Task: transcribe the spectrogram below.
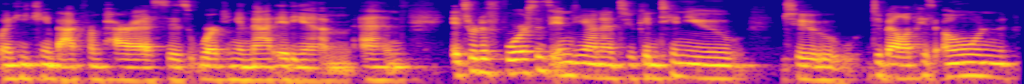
when he came back from Paris is working in that idiom. And it sort of forces Indiana to continue to develop his own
